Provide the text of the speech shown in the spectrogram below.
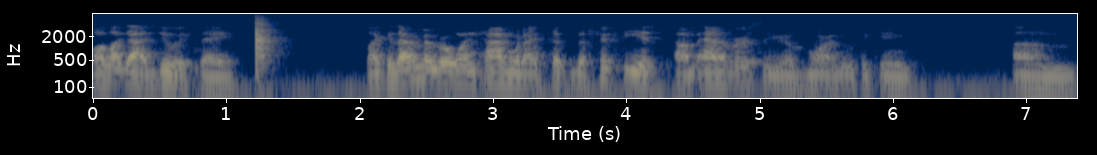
all I gotta do is say, like, because I remember one time when I took the 50th um, anniversary of Martin Luther King's um,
